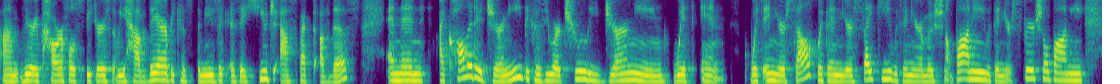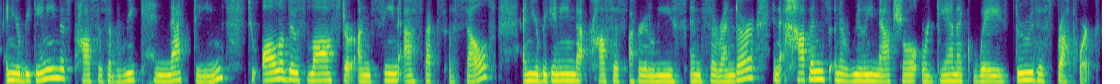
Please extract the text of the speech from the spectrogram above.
um, very powerful speakers that we have there because the music is a huge aspect of this. And then I call it a journey because you are truly journeying within within yourself, within your psyche, within your emotional body, within your spiritual body. And you're beginning this process of reconnecting to all of those lost or unseen aspects of self. And you're beginning that process of release and surrender. And it happens in a really natural, organic way through this breath work.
